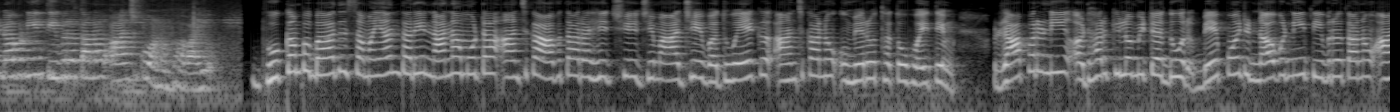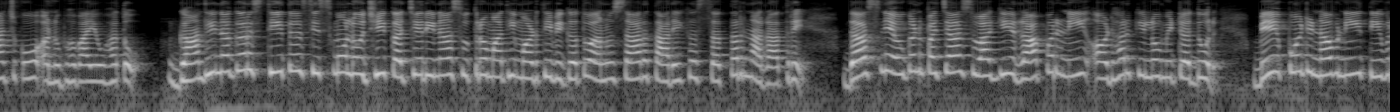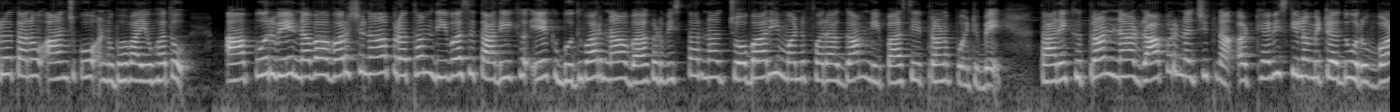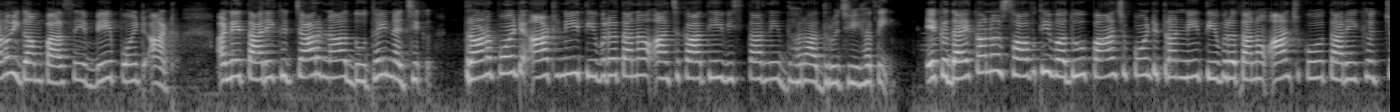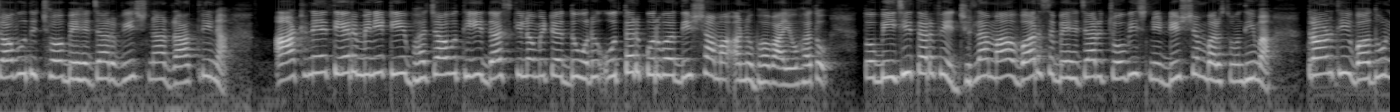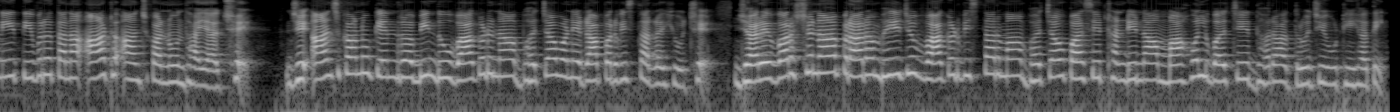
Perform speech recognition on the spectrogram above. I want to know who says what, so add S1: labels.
S1: નવની તીવ્રતાનો આંચકો અનુભવાયો. ભૂકંપ બાદ સમયાંતરે નાના મોટા આંચકા આવતા રહે છે, જેમાં આજે વધુ એક આંચકાનો ઉમેરો થતો હોય તેમ. રાપરની અઢાર કિલોમીટર દૂર બે પોઈન્ટ નવની તીવ્રતાનો આંચકો અનુભવાયો હતો. ગાંધીનગર સ્થિત સિસ્મોલોજી કચેરીના સૂત્રોમાંથી મળતી વિગતો અનુસાર તારીખ સત્તરના રાત્રે દસ ને ઓગણપચાસ વાગ્યે રાપરની અઢાર કિલોમીટર દૂર બે પોઈન્ટ નવની તીવ્રતાનો આંચકો અનુભવાયો હતો. આ પૂર્વે નવા વર્ષના પ્રથમ દિવસ તારીખ એક બુધવારના વાગડ વિસ્તારના ચોબારી મનફરા ગામની પાસે ત્રણ પોઈન્ટ બે. તારીખ ત્રણના રાપર નજીકના અઠ્યાવીસ કિલોમીટર દૂર વણોઈ ગામ પાસે બે પોઈન્ટ આઠ અને તારીખ ચારના દુધઈ નજીક ત્રણ પોઈન્ટ આઠની તીવ્રતાના આંચકાથી વિસ્તારની ધરા ધ્રુજી હતી. એક દાયકાનો સૌથી વધુ પાંચ પોઈન્ટ ત્રણની તીવ્રતાનો આંચકો તારીખ ચૌદ છ બે હજાર વીસના રાત્રિના આઠને તેર મિનિટે ભચાઉથી દસ કિલોમીટર દૂર ઉત્તર પૂર્વ દિશામાં અનુભવાયો હતો. તો બીજી તરફે જિલ્લામાં વર્ષ બે હજાર ચોવીસની ડિસેમ્બર સુધીમાં ત્રણથી વધુની તીવ્રતાના આઠ આંચકા નોંધાયા છે. જે આંચકાનું કેન્દ્ર બિંદુ વાગડના ભચાઉ અને રાપર વિસ્તાર રહ્યું છે. જ્યારે વર્ષના પ્રારંભે જ વાગડ વિસ્તારમાં ભચાઉ પાસે ઠંડીના માહોલ વચ્ચે ધરા ધ્રુજી ઉઠી હતી.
